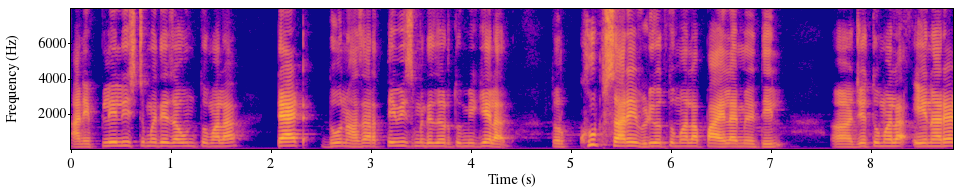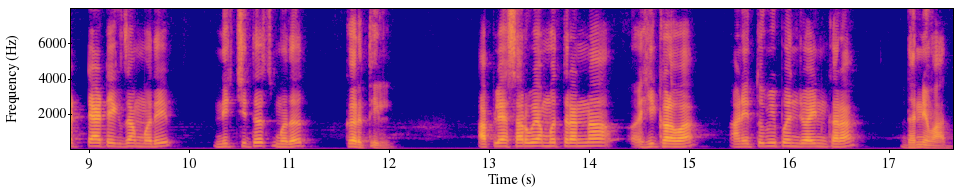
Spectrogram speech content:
आणि प्लेलिस्टमध्ये जाऊन तुम्हाला टॅट दोन हजार तेवीसमध्ये जर तुम्ही गेलात तर खूप सारे व्हिडिओ तुम्हाला पाहायला मिळतील जे तुम्हाला येणाऱ्या टॅट एक्झाममध्ये निश्चितच मदत करतील. आपल्या सर्व मित्रांना ही कळवा आणि तुम्ही पण जॉईन करा. धन्यवाद.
